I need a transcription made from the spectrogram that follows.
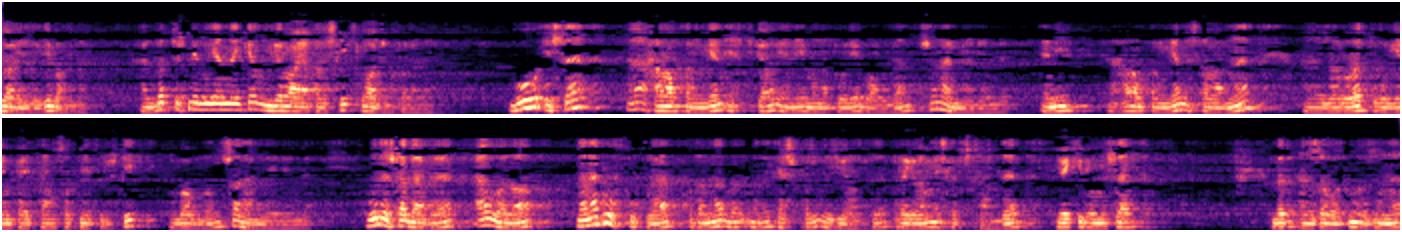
joizligi bordir. Albatta shunday bo'lgandan keyin unga rioya qilishlik vojib bo'ladi. Bu esa e, harom qilingan ehtikor ya'ni monopoliya bobidan sanalmaydi endi ya'ni e, harom qilingan narsalarni e, zarurat tug'ilgan paytda ham sotmay turishlik bobidan sanalmaydi endi buni sababi avvalo mana bu huquqlar odamlar bir mana kashf qilib o'zi yozdi programma ishlab chiqardi. Yoki bo'lmasa bir zavodni o'zini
